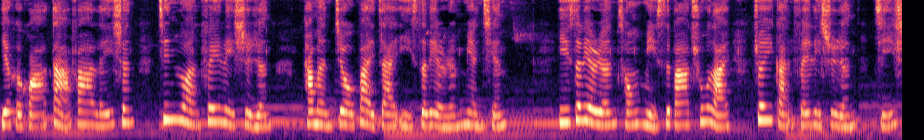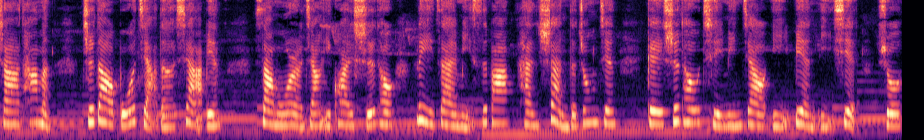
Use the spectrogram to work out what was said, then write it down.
耶和华大发雷声，惊乱非利士人，他们就败在以色列人面前。以色列人从米斯巴出来，追赶非利士人，击杀他们，直到伯甲的下边。萨摩尔将一块石头立在米斯巴和善的中间，给石头起名叫以便以谢，说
